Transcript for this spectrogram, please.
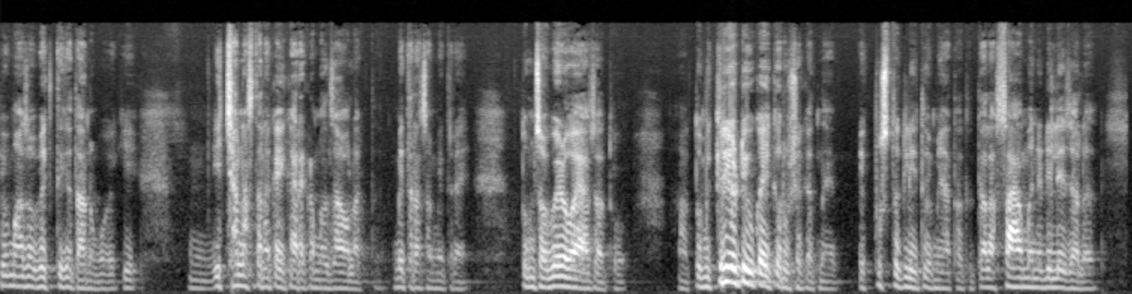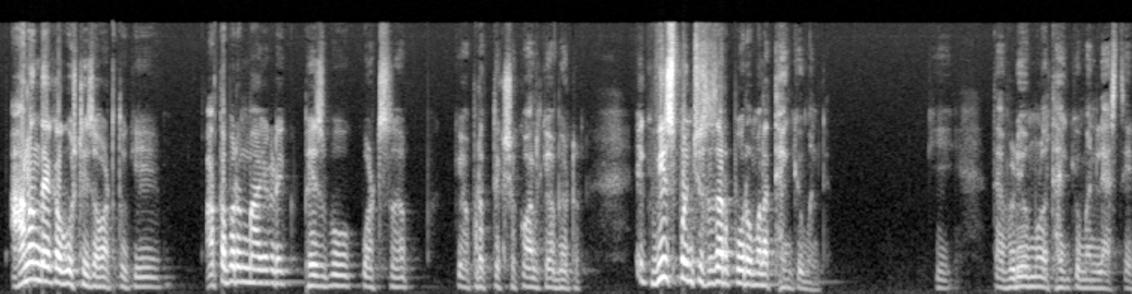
हे माझा व्यक्तिगत अनुभव आहे की इच्छा नसताना काही कार्यक्रमाला जावं लागतं. मित्राचा मित्र आहे. तुमचा वेळ वाया जातो. तुम्ही क्रिएटिव्ह काही करू शकत नाहीत. एक पुस्तक लिहितो मी आता तर त्याला सहा महिने डिले झालं. आनंद एका गोष्टीचा वाटतो की आतापर्यंत माझ्याकडे एक फेसबुक व्हॉट्सअप किंवा प्रत्यक्ष कॉल किंवा भेटून एक वीस पंचवीस हजार पोरं मला थँक्यू म्हणले. की त्या व्हिडिओमुळं थँक्यू म्हणले असतील.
